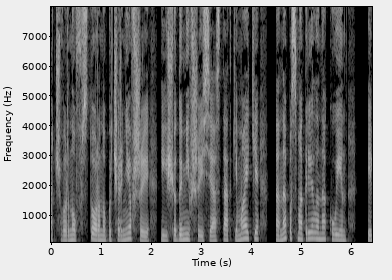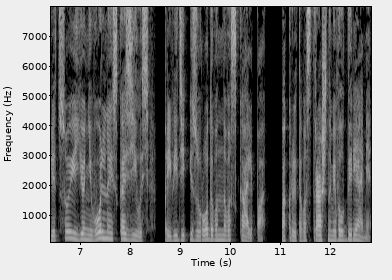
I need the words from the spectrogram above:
Отшвырнув в сторону почерневшие и еще дымившиеся остатки майки, она посмотрела на Куин, и лицо ее невольно исказилось при виде изуродованного скальпа, покрытого страшными волдырями,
